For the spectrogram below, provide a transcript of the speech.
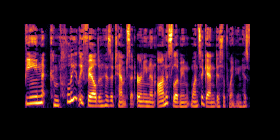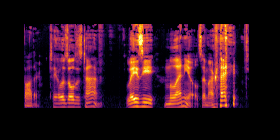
Bean completely failed in his attempts at earning an honest living, once again disappointing his father. Tale as old as time. Lazy millennials, am I right?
